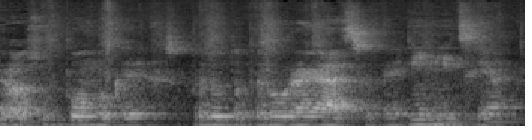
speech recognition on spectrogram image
però suppongo che soprattutto per un ragazzo che inizia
